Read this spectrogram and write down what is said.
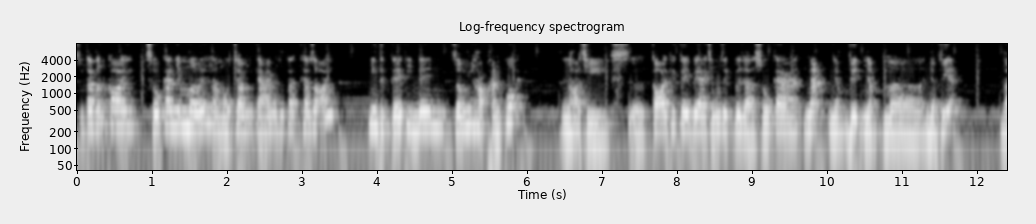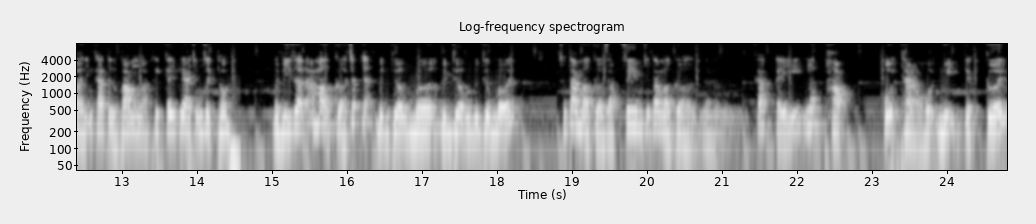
chúng ta vẫn coi số ca nhiễm mới là một trong cái mà chúng ta theo dõi. Nhưng thực tế thì nên giống như học Hàn Quốc ấy, là họ chỉ ờ, coi cái KPI chống dịch bây giờ số ca nặng nhập viện nhập ờ, nhập viện và những ca tử vong là cái KPI chống dịch thôi. Bởi vì giờ đã mở cửa chấp nhận bình thường mờ, bình thường và bình thường mới chúng ta mở cửa dạp phim chúng ta mở cửa uh, các cái lớp học hội thảo hội nghị tiệc cưới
